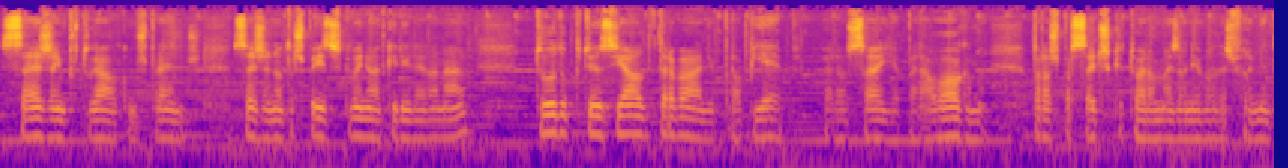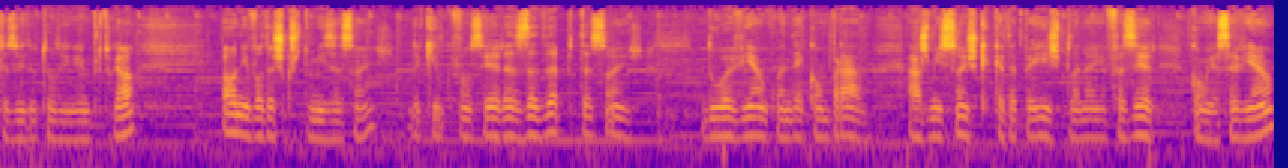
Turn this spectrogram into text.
seja em Portugal, como esperamos, seja noutros países que venham a adquirir a aeronave, todo o potencial de trabalho para o PIEP, para o CEIA, para a OGMA, para os parceiros que atuaram mais ao nível das ferramentas e do tooling em Portugal, ao nível das customizações, daquilo que vão ser as adaptações do avião quando é comprado às missões que cada país planeia fazer com esse avião,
